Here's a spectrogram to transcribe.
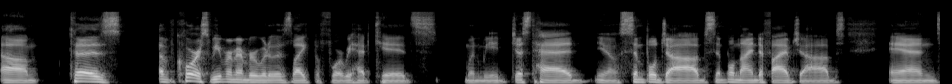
Um, because of course we remember what it was like before we had kids, when we just had you know simple jobs, simple nine to five jobs, and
